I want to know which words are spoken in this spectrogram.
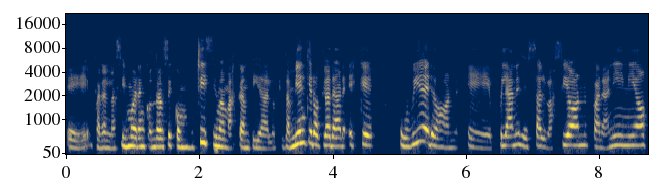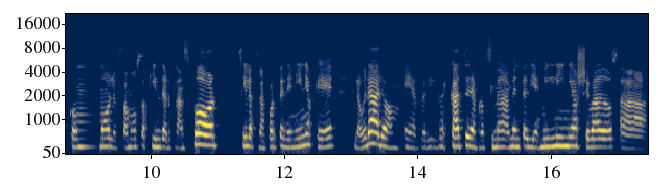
eh, para el nazismo era encontrarse con muchísima más cantidad. Lo que también quiero aclarar es que hubieron eh, planes de salvación para niños, como los famosos Kinder Transport, ¿sí? los transportes de niños que lograron eh, el rescate de aproximadamente 10.000 niños llevados, a,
